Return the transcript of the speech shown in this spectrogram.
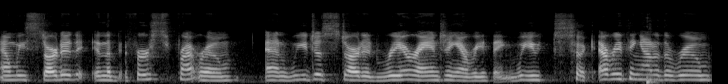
and we started in the first front room, and we just started rearranging everything. We took everything out of the room.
